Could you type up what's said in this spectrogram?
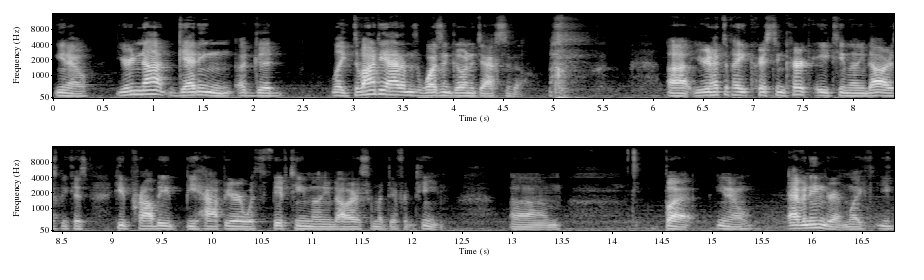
you know, you're not getting a good like Davante Adams wasn't going to Jacksonville. uh, you're gonna have to pay Christian Kirk eighteen million dollars because he'd probably be happier with fifteen million dollars from a different team. Um, but you know, Evan Engram, like you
